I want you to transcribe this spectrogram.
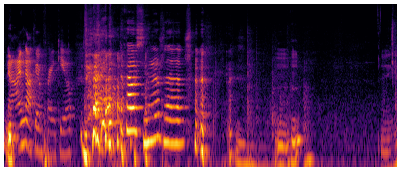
Nah, I'm not gonna prank you. The potion of love. mm-hmm. There you go.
